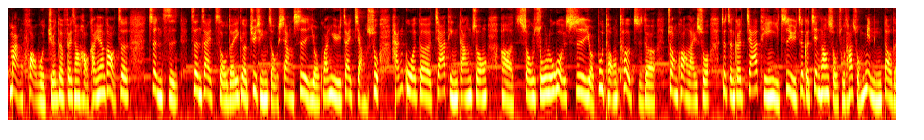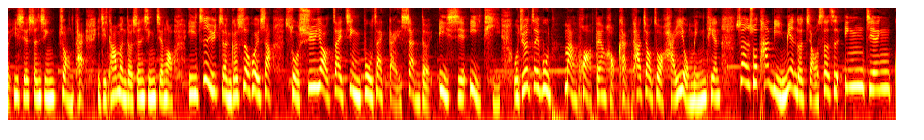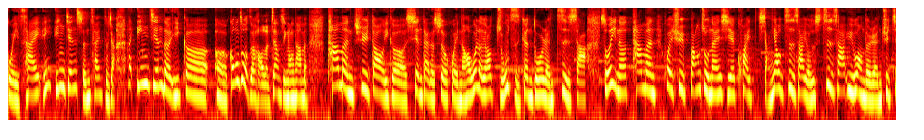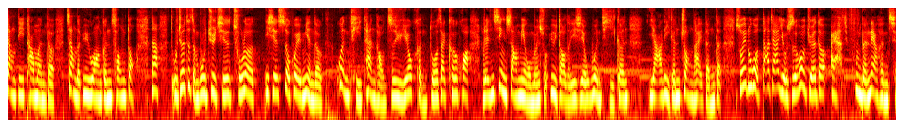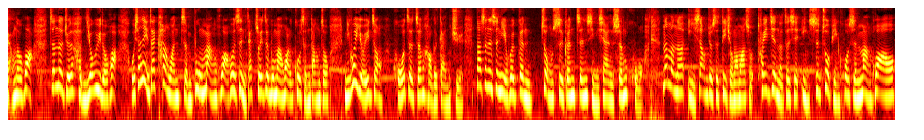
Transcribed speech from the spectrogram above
漫画我觉得非常好看，因为刚好这阵子正在走的一个剧情走向是有关于在讲述韩国的家庭当中，呃，手足如果是有不同特质的状况来说，这整个家庭以至于这个健康手足他所面临到的一些身心状态，以及他们的身心煎熬，以至于整个社会上所需要在进步、在改善的一些议题，我觉得这部漫画非常好。看，它叫做《还有明天》。虽然说它里面的角色是阴间鬼差，诶，阴间神差怎么讲？他阴间的一个呃工作者，好了，这样形容他们。他们去到一个现代的社会，然后为了要阻止更多人自杀，所以呢，他们会去帮助那一些快想要自杀、有自杀欲望的人，去降低他们的这样的欲望跟冲动。那我觉得这整部剧其实除了一些社会面的。问题探讨之余，也有很多在刻画人性上面我们所遇到的一些问题、跟压力、跟状态等等。所以，如果大家有时候觉得哎呀负能量很强的话，真的觉得很忧郁的话，我相信你在看完整部漫画，或者是你在追这部漫画的过程当中，你会有一种活着真好的感觉。那甚至是你也会更重视跟珍惜你现在的生活。那么呢，以上就是地球妈妈所推荐的这些影视作品或是漫画哦。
